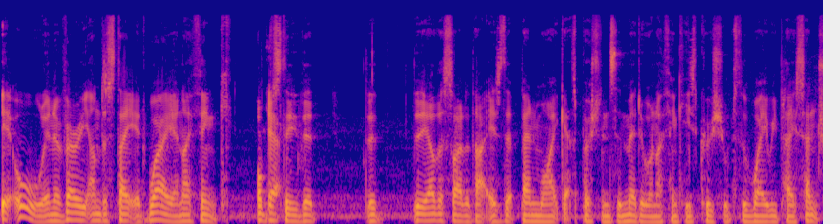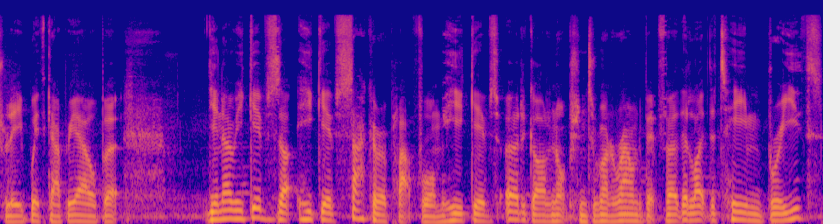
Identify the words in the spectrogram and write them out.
it all in a very understated way. And I think obviously yeah. the the the other side of that is that Ben White gets pushed into the middle, and I think he's crucial to the way we play centrally with Gabriel. But you know, he gives uh, he gives Saka a platform. He gives Odegaard an option to run around a bit further. Like the team breathes.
